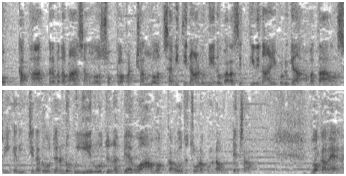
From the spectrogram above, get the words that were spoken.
ఒక్క భాద్రపద మాసంలో శుక్లపక్షంలో చవితి నాడు నేను వరసిద్ధి వినాయకుడిగా అవతారం స్వీకరించిన రోజున నువ్వు ఏ రోజు నవ్వావో ఆ ఒక్క రోజు చూడకుండా ఉంటే చాలు. ఒకవేళ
